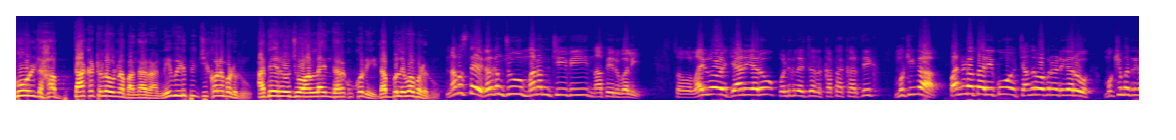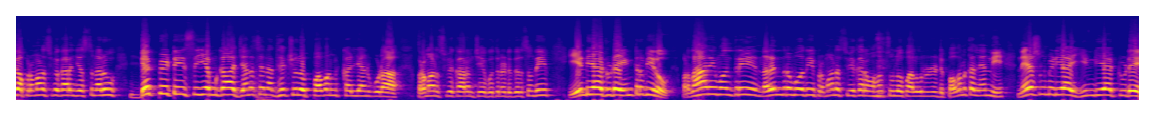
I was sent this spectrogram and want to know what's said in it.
గోల్డ్ హబ్ తాకట్టులో ఉన్న బంగారాన్ని విడిపించి కొనబడును. అదే రోజు ఆన్లైన్ ధరకు కొని డబ్బులు ఇవ్వబడును. నమస్తే వెల్కమ్ టు మనం టీవీ. నా పేరు వలి. సో లైవ్లో జాయిన్ అయ్యారు పొలిటికల్ ఎడిటర్ కట్టా కార్తీక్. ముఖ్యంగా పన్నెండో తారీఖు చంద్రబాబు నాయుడు గారు ముఖ్యమంత్రిగా ప్రమాణ స్వీకారం చేస్తున్నారు. డిప్యూటీ సీఎంగా జనసేన అధ్యక్షులు పవన్ కళ్యాణ్ కూడా ప్రమాణ స్వీకారం చేయబోతున్నట్టు తెలుస్తుంది. ఇండియా టుడే ఇంటర్వ్యూలో ప్రధానమంత్రి నరేంద్ర మోదీ ప్రమాణ స్వీకార మహోత్సవంలో పాల్గొన్నటువంటి పవన్ కళ్యాణ్ని నేషనల్ మీడియా ఇండియా టుడే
